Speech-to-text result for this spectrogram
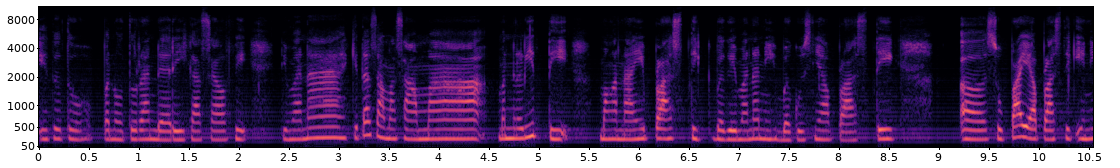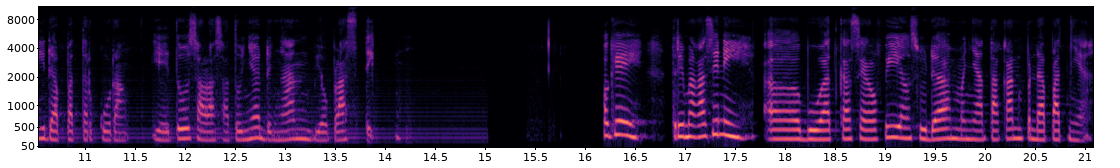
itu tuh penuturan dari Kak Selvi Di mana kita sama-sama meneliti mengenai plastik Bagaimana nih bagusnya plastik uh, Supaya plastik ini dapat terkurang Yaitu salah satunya dengan bioplastik Oke, terima kasih nih uh, buat Kak Selvi yang sudah menyatakan pendapatnya.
